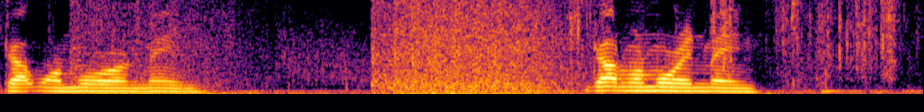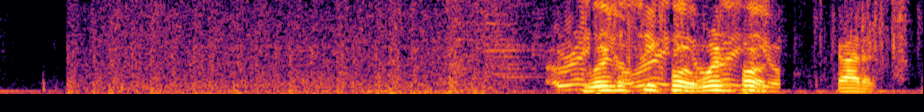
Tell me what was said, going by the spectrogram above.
Got one more on main. Got one more in main. Where's the C4? Where's the C4? Got it.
